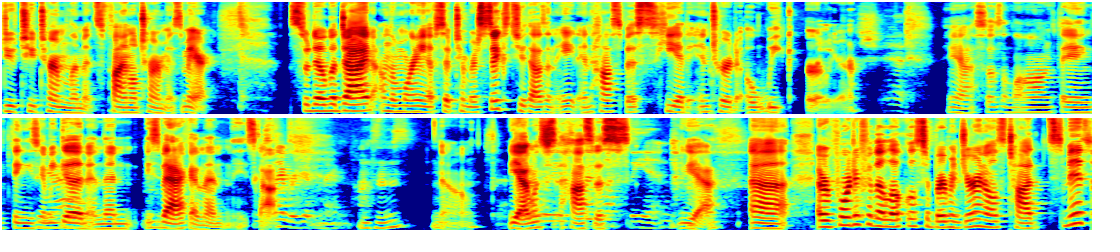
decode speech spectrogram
due to term limits final term as mayor. Sodoba died on the morning of September 6, 2008, in hospice. He had entered a week earlier. Shit. Yeah, so it's a long thing. Think he's gonna Yeah. be good, and then he's back, and then he's gone. never getting there. in hospice. No. Yeah, I went to Always pretty hospice. The end. Yeah. Uh, a reporter for the local suburban journals, Todd Smith,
